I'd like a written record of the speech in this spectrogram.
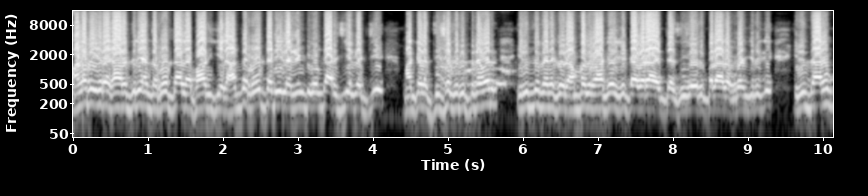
மழை பெய்கிற காலத்திலே அந்த ரோட்டால பாதிக்கல. அந்த ரோட்டடியில நின்று கொண்டு அரசியல் வச்சு மக்களை திசை திருப்பினவர். இருந்தும் எனக்கு ஒரு ஐம்பது வாக்கு கிட்ட வர இந்த திசை திருப்பலால குறைஞ்சிருக்கு. இருந்தாலும்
